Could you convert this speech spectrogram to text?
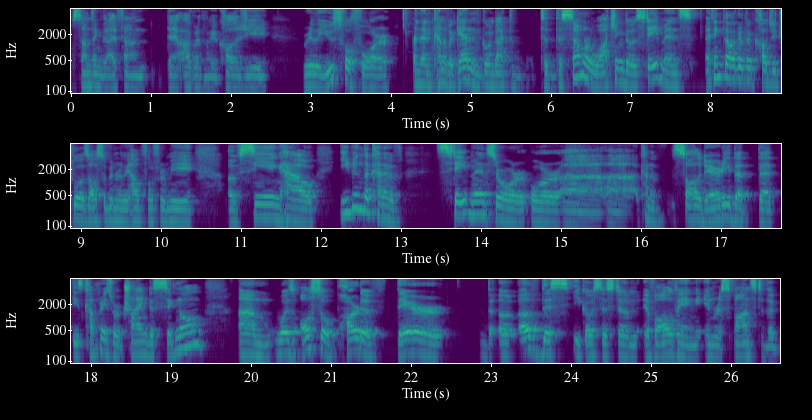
something that i found the algorithmic ecology really useful for. And then kind of again going back to, to the summer watching those statements i think the algorithmic ecology tool has also been really helpful for me of seeing how even the kind of statements or or uh, uh, kind of solidarity that that these companies were trying to signal um, was also part of their the, uh, of this ecosystem evolving in response to the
